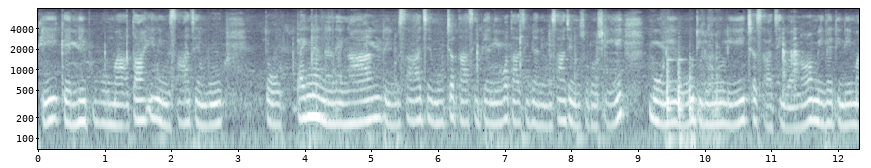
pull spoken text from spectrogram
ပြီကဲနေပူပူမှာအသားဟင်းနေမစားခြင်းဘူး ဟိုတိုင်းနဲ့နန်းနဲ့ငါးတွေမစားခြင်းဘူးကြက်သားစီပြန်နေဝက်သားစီပြန်နေမစားခြင်းဘူးဆိုလို့ရှိရင်မိုးလေးကိုဒီလိုမျိုးလေးချက်စားကြည့်ပါနော်မိလည်းဒီနေ့မှ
